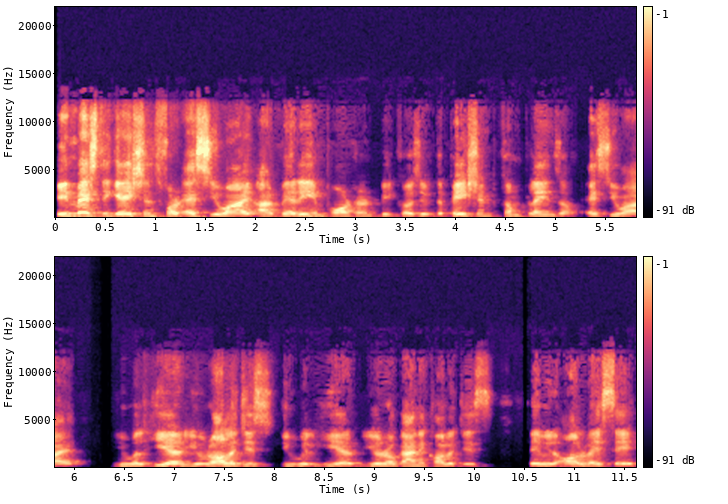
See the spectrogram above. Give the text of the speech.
Investigations for SUI are very important because if the patient complains of SUI, you will hear urologists, you will hear urogynecologists, they will always say,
